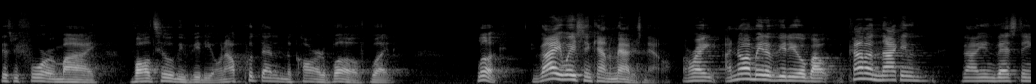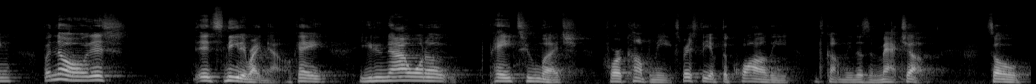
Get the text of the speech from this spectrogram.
this before in my volatility video, and I'll put that in the card above. But look, valuation kind of matters now. All right. I know I made a video about kind of knocking value investing, but no, this it's needed right now. Okay. You do not want to pay too much for a company, especially if the quality of the company doesn't match up. So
